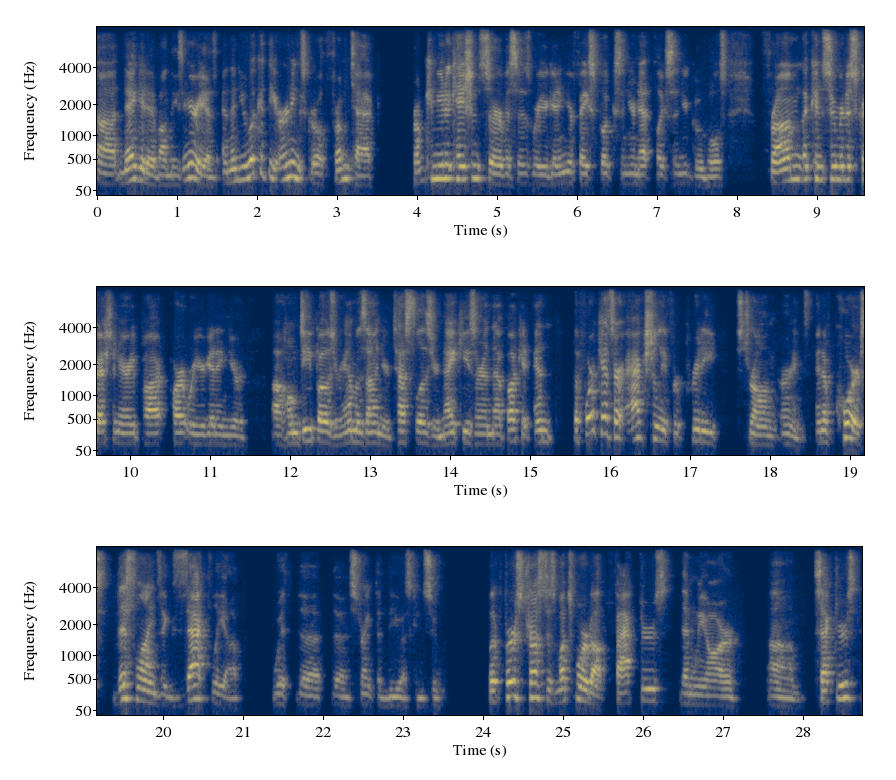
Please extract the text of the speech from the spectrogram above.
uh, negative on these areas. And then you look at the earnings growth from tech, from communication services, where you're getting your Facebooks and your Netflix and your Googles, from the consumer discretionary part, part where you're getting your uh, Home Depots, your Amazon, your Teslas, your Nikes are in that bucket. And the forecasts are actually for pretty strong earnings. And of course, this lines exactly up with the, the strength of the US consumer. But First Trust is much more about factors than we are um, sectors.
